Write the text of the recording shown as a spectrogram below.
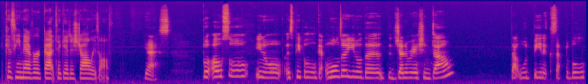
Because he never got to get his jollies off. Yes. But also, you know, as people get older, you know, the, the generation down, that would be an acceptable.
